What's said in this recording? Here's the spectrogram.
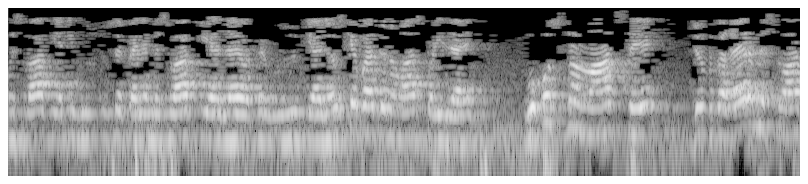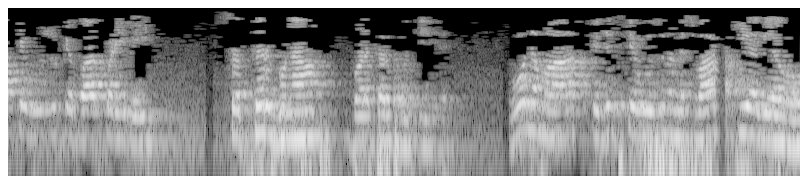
مسواک یعنی وضو سے پہلے مسواک کیا جائے اور پھر وضو کیا جائے، اس کے بعد جو نماز پڑھی جائے، وہ اس نماز سے جو بغیر مسواک کے وضو کے بعد پڑھی گئی، ستر گنا بڑھ کر ہوتی ہے۔ وہ نماز کہ جس کے وضو میں مسواک کیا گیا ہو،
